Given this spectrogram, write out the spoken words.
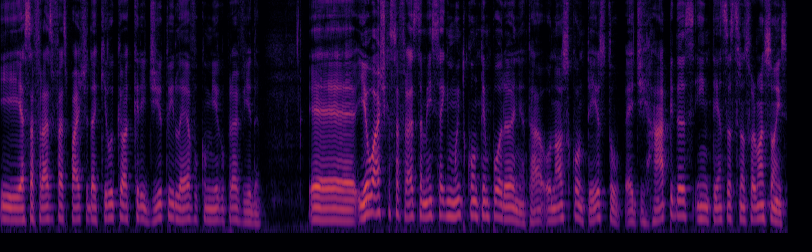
e essa frase faz parte daquilo que eu acredito e levo comigo para a vida. É, e eu acho que essa frase também segue muito contemporânea, tá? O nosso contexto é de rápidas e intensas transformações.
